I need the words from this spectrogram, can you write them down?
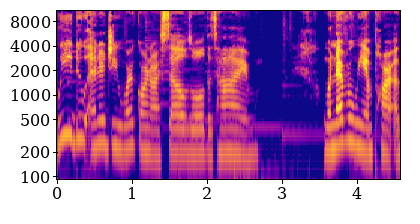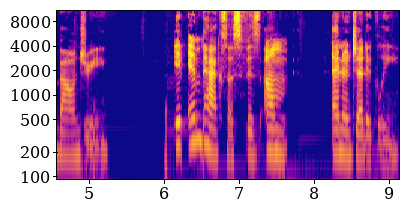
we do energy work on ourselves all the time. Whenever we impart a boundary, it impacts us phys- um energetically.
